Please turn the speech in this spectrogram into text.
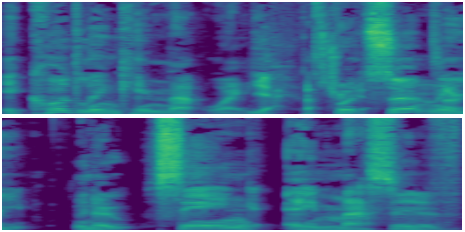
it could link in that way. Yeah, that's true. But yeah. certainly, Sorry. you know, seeing a massive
